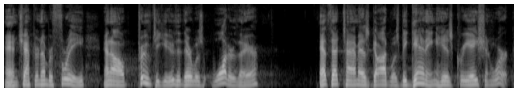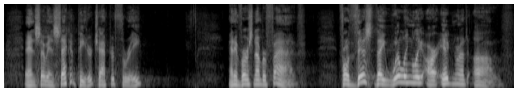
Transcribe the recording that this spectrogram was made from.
and chapter number 3, and I'll prove to you that there was water there at that time as God was beginning his creation work. And so in 2 Peter chapter 3 and in verse number 5, for this they willingly are ignorant of.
